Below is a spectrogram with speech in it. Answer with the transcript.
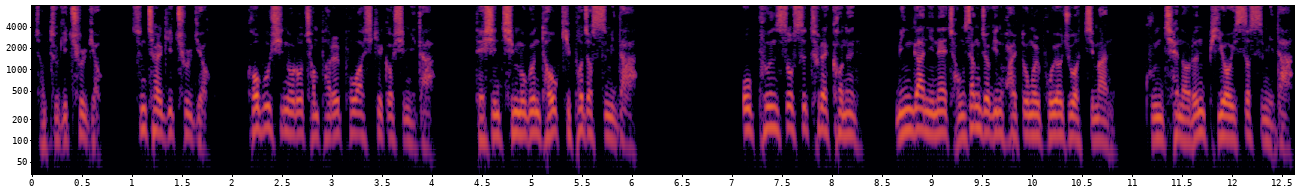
전투기 출격, 순찰기 출격, 거부 신호로 전파를 포화시킬 것입니다. 대신 침묵은 더욱 깊어졌습니다. 오픈 소스 트래커는 민간인의 정상적인 활동을 보여주었지만 군 채널은 비어 있었습니다.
